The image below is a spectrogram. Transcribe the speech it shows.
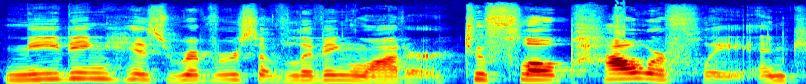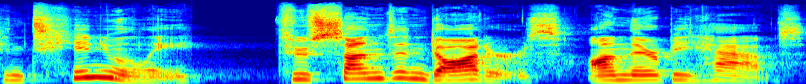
needing his rivers of living water to flow powerfully and continually through sons and daughters on their behalves.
